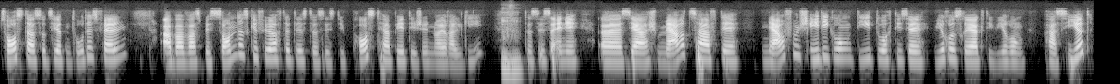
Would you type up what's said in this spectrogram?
Zoster-assoziierten Todesfällen. Aber was besonders gefürchtet ist, das ist die postherpetische Neuralgie. Mhm. Das ist eine äh, sehr schmerzhafte Nervenschädigung, die durch diese Virusreaktivierung passiert.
